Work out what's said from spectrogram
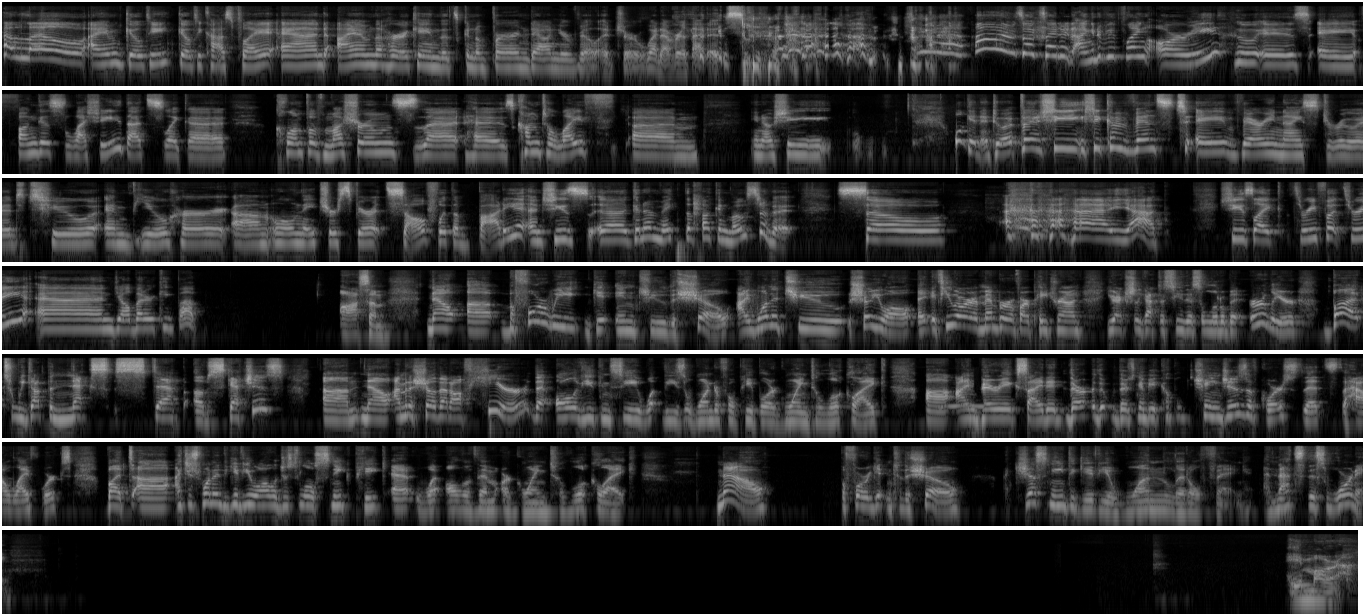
Hello, I am Guilty, Guilty Cosplay, and I am the hurricane that's going to burn down your village or whatever that is. oh, I'm so excited. I'm going to be playing Ori, who is a fungus leshy. That's like a clump of mushrooms that has come to life. Um, you know, she we'll get into it but she she convinced a very nice druid to imbue her um, little nature spirit self with a body and she's uh, gonna make the fucking most of it. So yeah she's like three foot three and y'all better keep up Awesome. Now, uh, before we get into the show, I wanted to show you all. If you are a member of our Patreon, you actually got to see this a little bit earlier, but we got the next step of sketches. Um, now, I'm going to show that off here that all of you can see what these wonderful people are going to look like. Uh, I'm very excited. There, there's going to be a couple changes, of course. That's how life works. But uh, I just wanted to give you all just a little sneak peek at what all of them are going to look like. Now, before we get into the show, I just need to give you one little thing, and that's this warning. Hey, Mara.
